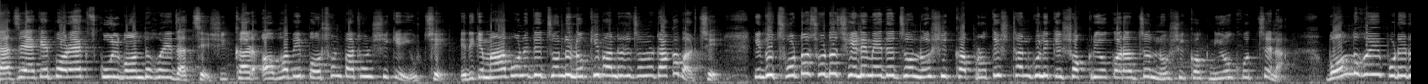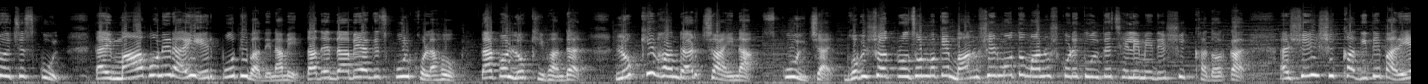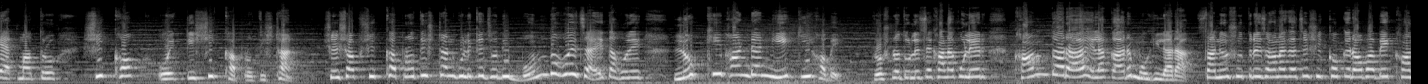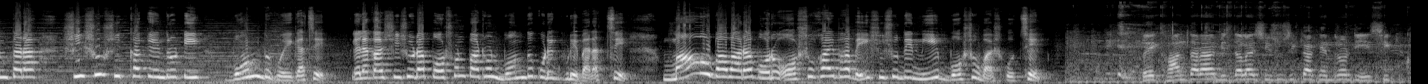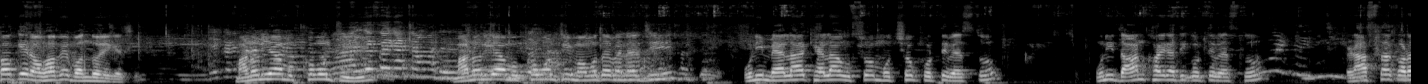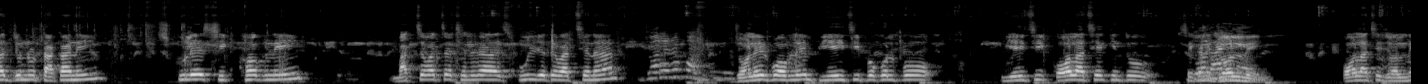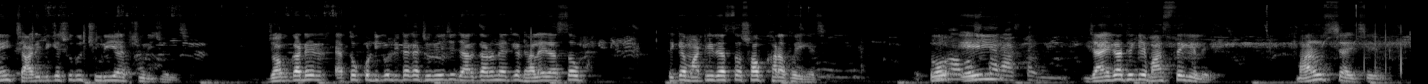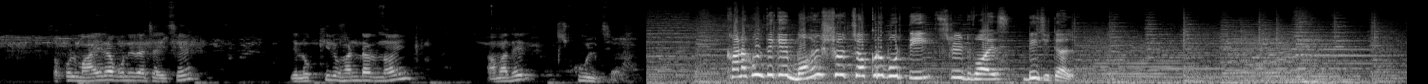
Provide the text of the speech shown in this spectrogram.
রাজ্যে একের পর এক স্কুল বন্ধ হয়ে যাচ্ছে। শিক্ষার অভাবে পঠন পাঠন শিখেই উঠছে। এদিকে মা বোনেদের জন্য লক্ষ্মী ভাণ্ডারের জন্য টাকা বাড়ছে। কিন্তু ছোট ছোট ছেলে মেয়েদের জন্য শিক্ষা প্রতিষ্ঠানগুলিকে সক্রিয় করার জন্য শিক্ষক নিয়োগ হচ্ছে না। বন্ধ হয়ে পড়ে রয়েছে স্কুল। তাই মা বোনেরাই এর প্রতিবাদে নামে। তাদের দাবি আগে স্কুল খোলা হোক, তারপর লক্ষ্মী ভাণ্ডার। লক্ষ্মী ভাণ্ডার চাই না, স্কুল চাই ভবিষ্যৎ প্রজন্মকে মানুষের মতো মানুষ করে তুলতে ছেলে মেয়েদের শিক্ষা দরকার। আর সেই শিক্ষা দিতে পারে একমাত্র শিক্ষক ও একটি শিক্ষা প্রতিষ্ঠান। সেসব শিক্ষা প্রতিষ্ঠানগুলিকে যদি বন্ধ হয়ে যায়, তাহলে লক্ষ্মী ভাণ্ডার নিয়ে কি হবে? প্রশ্ন তুলেছে খানাকুলের খানতারা এলাকার মহিলারা। স্থানীয় সূত্রে জানা গেছে, শিক্ষকের অভাবে খানতারা শিশু শিক্ষা কেন্দ্রটি বন্ধ হয়ে গেছে। এলাকার শিশুরা পঠন পাঠন বন্ধ করে ঘুরে বেড়াচ্ছে। মা ও বাবারা বড় অসহায়ভাবে শিশুদের নিয়ে বসবাস করছেন। তো এই খানতারা বিদ্যালয় শিশু শিক্ষা কেন্দ্রটি শিক্ষকের অভাবে বন্ধ হয়ে গেছে। মাননীয় মুখ্যমন্ত্রী মাননীয় মুখ্যমন্ত্রী মমতা ব্যানার্জি, উনি মেলা, খেলা, উৎসব, মোৎসব করতে ব্যস্ত। উনি দান খয়রাতি করতে ব্যস্ত। রাস্তা করার জন্য টাকা নেই স্কুলে শিক্ষক নেই বাচ্চা বাচ্চা ছেলেরা স্কুল যেতে পারছে না। জলের প্রবলেম পিএইচি প্রকল্প পিএইচি কল আছে কিন্তু সেখানে জল নেই। কল আছে জল নেই চারিদিকে শুধু চুরি আর চুরি চলছে। জব কার্ডের এত কোটি কোটি টাকা চুরি হয়েছে যার কারণে আজকে ঢালাই রাস্তাও থেকে মাটির রাস্তা সব খারাপ হয়ে গেছে। তো এই জায়গা থেকে বাঁচতে গেলে মানুষ চাইছে, সকল মায়েরা, বোনেরা চাইছে যে লক্ষ্মীর ভাণ্ডার নয়, আমাদের স্কুল চাই। খানাকুল থেকে Maheshwar Chakraborty, street voice, digital.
